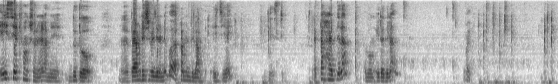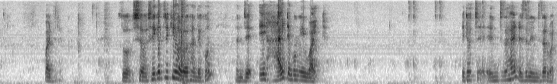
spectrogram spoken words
এই সেট ফাংশনের আমি দুটো প্যারামিটার হিসেবে জেনে নেব। একটা আমি দিলাম এইচইআই জিএসটি একটা হাইট দিলাম এবং এটা দিলাম হোয়াইট হোয়াইট দিলাম তো কি হবে এখানে দেখুন, যে এই হাইট এবং এই হোয়াইট এটা হচ্ছে integer height result integer height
